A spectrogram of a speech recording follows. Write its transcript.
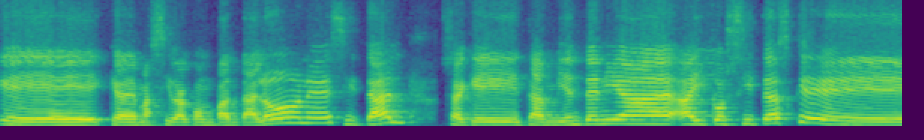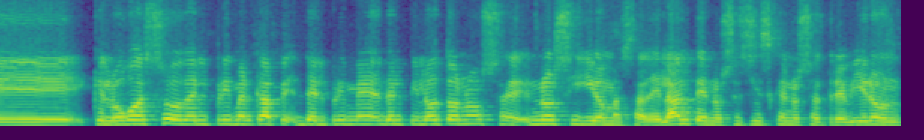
que, además iba con pantalones y tal. O sea que también tenía, hay cositas que, que luego eso del primer, del primer del piloto no, se, no siguió más adelante. No sé si es que no se atrevieron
